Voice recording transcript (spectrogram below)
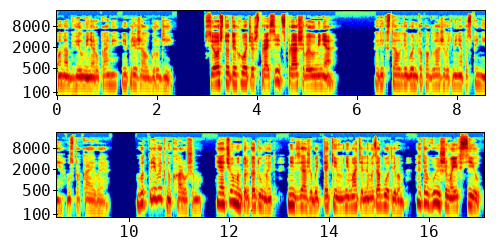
Он обвил меня руками и прижал к груди. Все, что ты хочешь спросить, спрашивай у меня. Рик стал легонько поглаживать меня по спине, успокаивая. Вот привыкну к хорошему. И о чем он только думает? Нельзя же быть таким внимательным и заботливым. Это выше моих сил.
